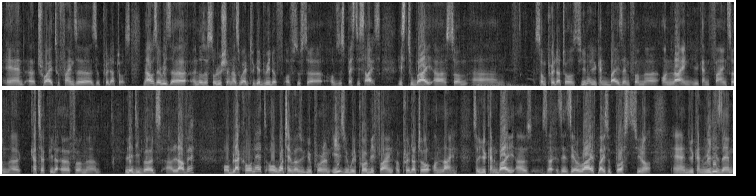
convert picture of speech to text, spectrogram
and uh, try to find the, the predators. Now there is uh, another solution as well to get rid of, of, those, of those pesticides is to buy some um, some predators, you know, you can buy them from uh, online. You can find some uh, caterpillar from um, ladybirds larvae or black hornet or whatever your problem is, you will probably find a predator online. So you can buy, the, they, they arrive by the posts, you know, and you can release them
